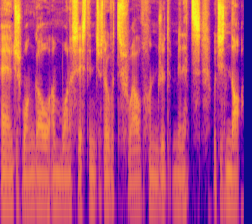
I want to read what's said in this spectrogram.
Uh, just one goal and one assist in just over 1,200 minutes, which is not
